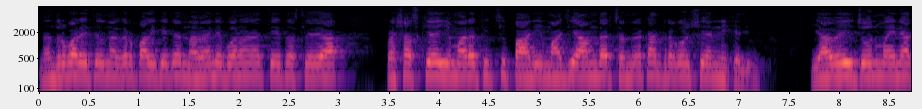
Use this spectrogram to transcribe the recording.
नंदुरबार येथील नगरपालिकेच्या नव्याने बनवण्यात येत असलेल्या प्रशासकीय इमारतीची पाहणी माजी आमदार चंद्रकांत रघुवंशी यांनी केली. यावेळी जून महिन्यात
